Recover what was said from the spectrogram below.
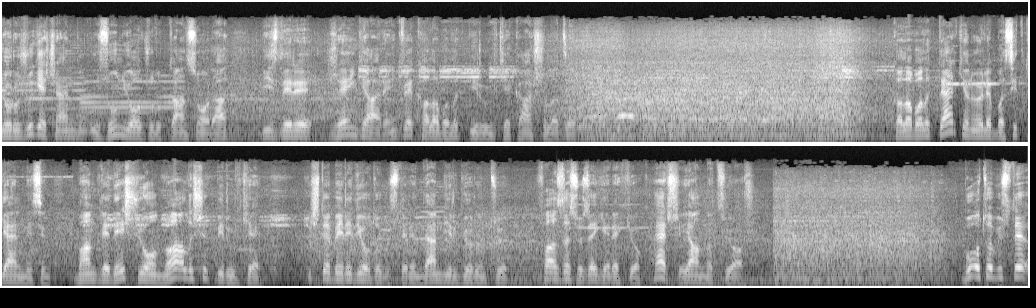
Yorucu geçen bu uzun yolculuktan sonra bizleri rengarenk ve kalabalık bir ülke karşıladı. Kalabalık derken öyle basit gelmesin. Bangladeş yoğunluğa alışık bir ülke. İşte belediye otobüslerinden bir görüntü. Fazla söze gerek yok. Her şeyi anlatıyor. Bu otobüste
